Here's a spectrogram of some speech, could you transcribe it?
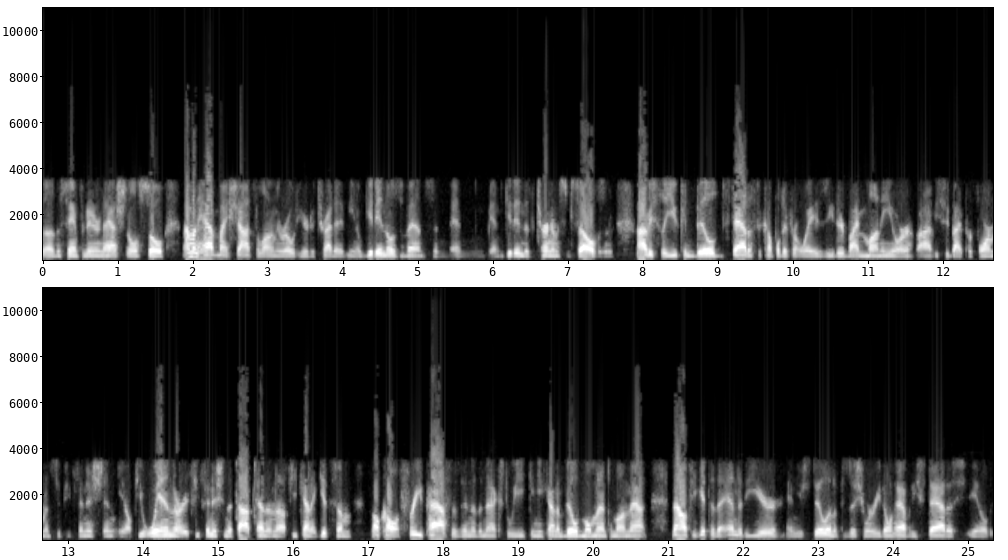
uh, the Sanford International. So I'm going to have my shots along the road here to try to you know get in those events and and and get into the tournaments themselves. And obviously you can build status a couple different ways, either by money or obviously by performance. If you finish in, you know, if you win or if you finish in the top 10 enough, you kind of get some, I'll call it free passes into the next week and you kind of build momentum on that. Now, if you get to the end of the year and you're still in a position where you don't have any status, you know, the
